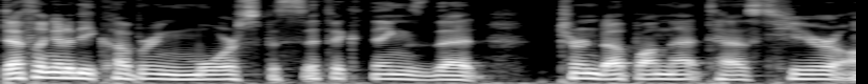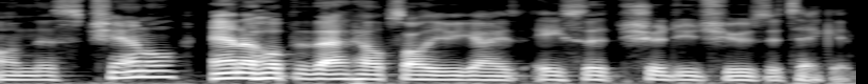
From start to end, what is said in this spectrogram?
Definitely going to be covering more specific things that turned up on that test here on this channel. And I hope that that helps all of you guys ace it should you choose to take it.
